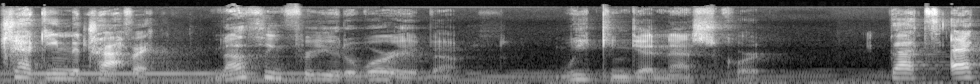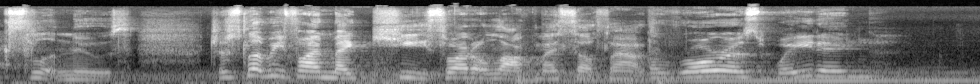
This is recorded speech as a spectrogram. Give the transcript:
checking the traffic. Nothing for you to worry about. We can get an escort. That's excellent news. Just let me find my key so I don't lock myself out. Aurora's waiting.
